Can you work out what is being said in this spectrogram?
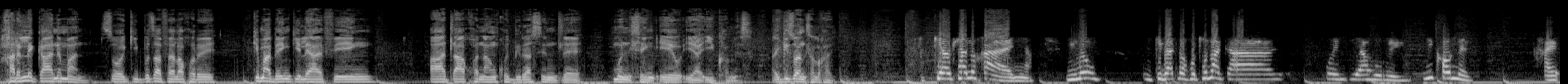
Ga re lekane man. So ke ipotsa fela gore ke mabenkele a feng a tla kgonang go dira sentle mo ntlheng eo ya e-commerce? A ke tswang tlhaloganya. Ke a tlhaloganya. You know ke batla go thoma ka point ya gore e-commerce ga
